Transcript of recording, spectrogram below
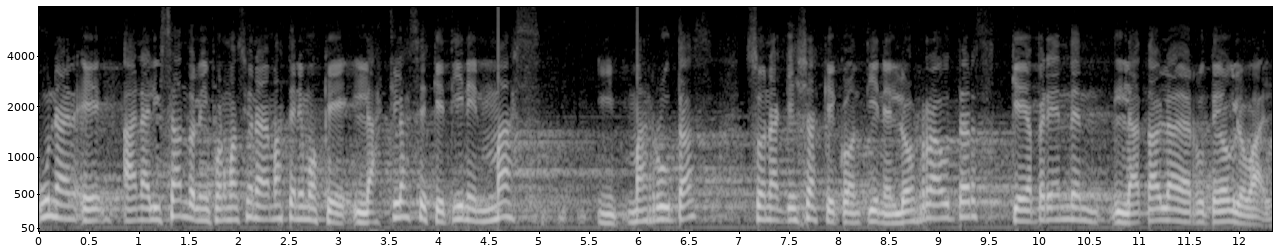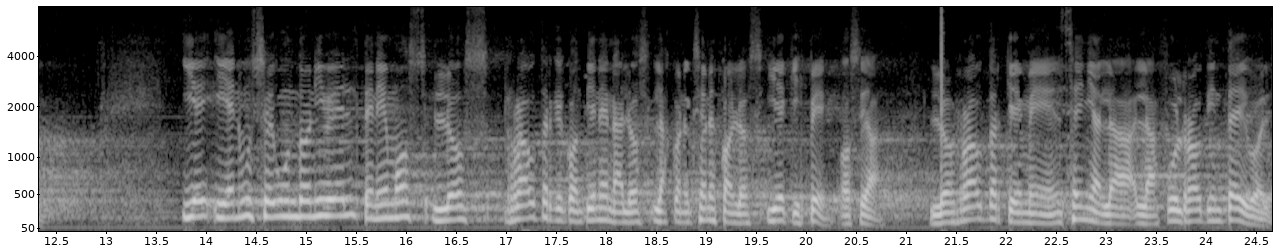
una, eh, analizando la información, además tenemos que las clases que tienen más, y más rutas son aquellas que contienen los routers que aprenden la tabla de ruteo global. Y, en un segundo nivel tenemos los routers que contienen a los, las conexiones con los IXP, o sea, los routers que me enseñan la, la full routing table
